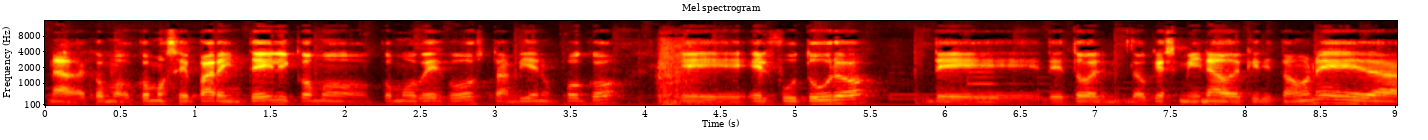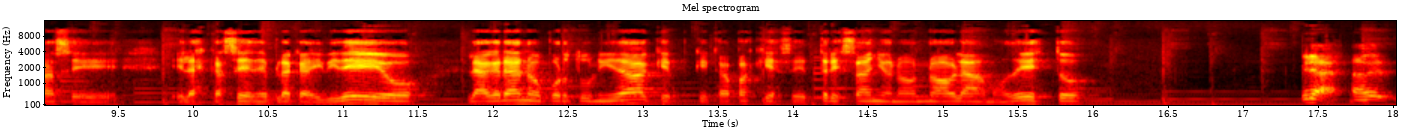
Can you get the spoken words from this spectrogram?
nada, cómo, cómo se para Intel y cómo, cómo ves vos también un poco el futuro de, todo lo que es minado de criptomonedas, la escasez de placas de video, la gran oportunidad que, capaz que hace tres años no, no hablábamos de esto. Mira, a ver,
